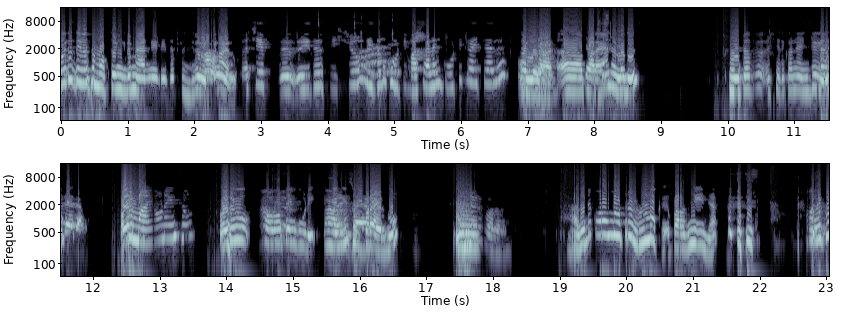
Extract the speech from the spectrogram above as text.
ഒരു ദിവസം മൊത്തം എങ്കിലും മാരിനേറ്റ് ചെയ്ത് ഫ്രിഡ്ജിൽ വെക്കണമായിരുന്നു. പക്ഷേ ഇത് ഫിഷും ഇതും കൂട്ടി മസാലയും കൂട്ടി കഴിച്ചാൽ പറയാനുള്ളത് എന്നിട്ടത് ശരിക്കും എൻജോയ് ചെയ്തു. ഒരു മയോണൈസും ഒരു പൊറോട്ടയും കൂടി. സൂപ്പർ ആയിരുന്നു. അതിന്റെ കുറവ് മാത്രമേ ഉള്ളൂ പറഞ്ഞു കഴിഞ്ഞാൽ അതൊക്കെ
